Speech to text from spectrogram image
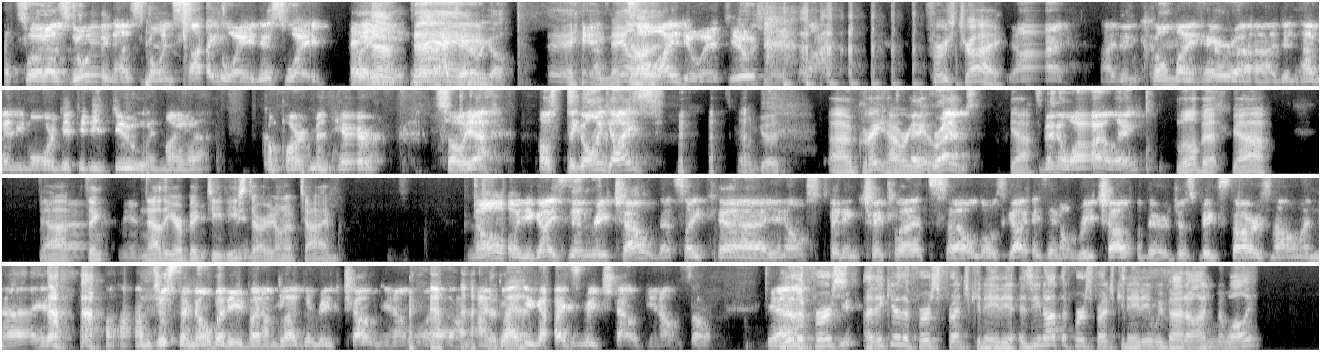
That's what I was doing. I was going sideways this way. Hey, yeah. hey. there we go. Hey, That's how I do it usually. First try. Yeah, I, I didn't comb my hair. Uh, I didn't have any more dippity do in my uh, compartment hair. So yeah, how's it going, guys? going good. Uh, great. How are hey, you? Friend. Yeah. It's been a while, eh? A little bit. Yeah. Yeah. Uh, think now that you're a big TV star, you don't have time. No, you guys didn't reach out. That's like uh, you know, spitting chiclets. Uh, all those guys, they don't reach out. They're just big stars now, and uh, you know, I'm just a nobody. But I'm glad to reach out. You know, uh, I'm, I'm glad man. you guys reached out. You know, so yeah. You're the first. I think you're the first French Canadian. Is he not the first French Canadian we've had on, Wally?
